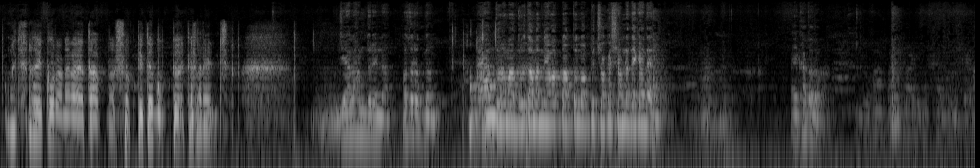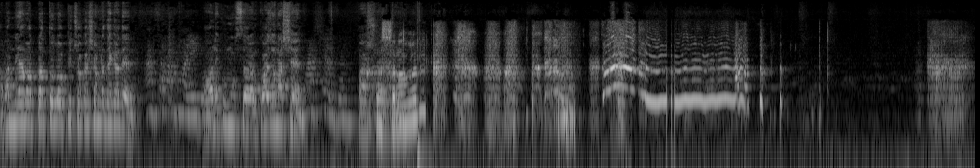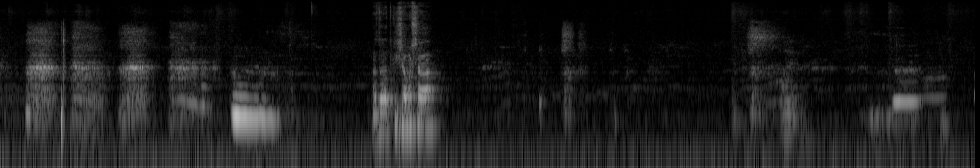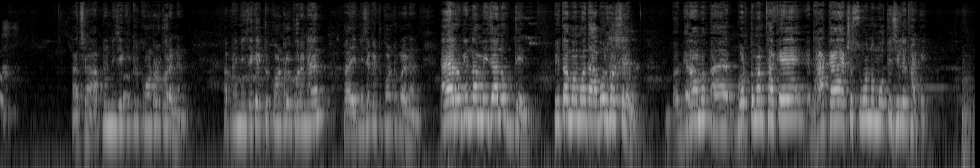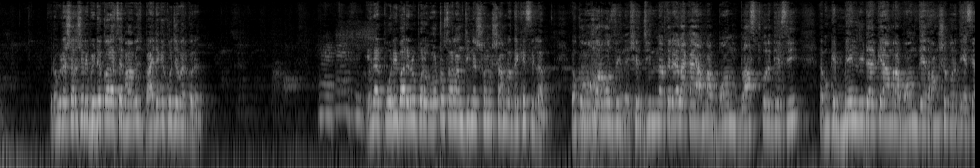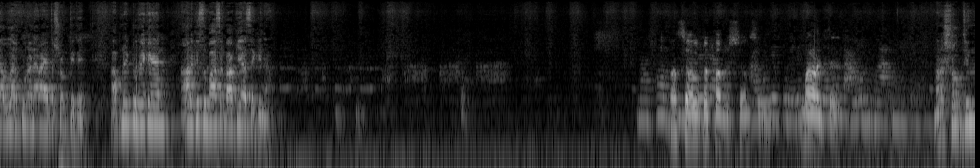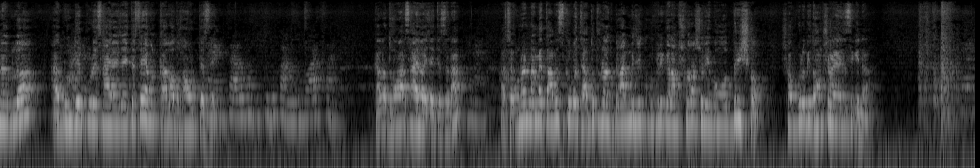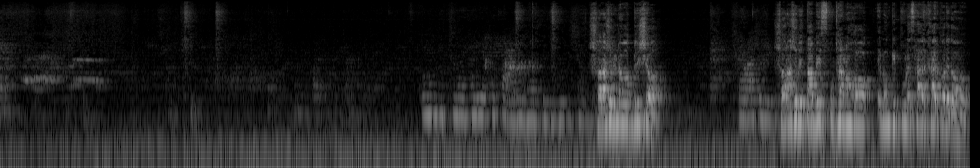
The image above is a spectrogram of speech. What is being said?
আমি যেন এই কোরআনের আয়াত আপনার শক্তিতে মুক্ত হইতে পারে জি আলহামদুলিল্লাহ। হজরতগণ আব্দুর রহমান আমার নিয়ামত প্রাপ্ত লোকটি চোখের সামনে দেখা দেন। এই খাতা দাও। আমার নিয়ামত প্রাপ্ত লোকটি চোখের সামনে দেখা দেন। ওয়ালাইকুম আসসালাম কয়জন আসেন পাঁচশো আসসালামু আলাইকুম হজরত কি সমস্যা? আচ্ছা আপনি নিজেকে একটু কন্ট্রোল করে নেন। আপনি নিজেকে একটু কন্ট্রোল করে নেন। ভাই নিজেকে একটু কন্ট্রোল করে নেন। আহ, রোগীর নাম মিজান উদ্দিন। পিতা মোহাম্মদ আবুল হোসেন। গ্রাম বর্তমান থাকে ঢাকা একশো চুয়ান্ন মতিঝিলে থাকে। রোগীরা সরাসরি ভিডিও কল আছে ভাইটাকে খুঁজে বের করেন। হ্যাঁ এনার পরিবারের উপরে অটো চালান জিনের সমস্যা আমরা দেখেছিলাম। এবং অহরহ জিন সে জিন্নাতের এলাকায় আমরা বম ব্লাস্ট করে দিয়েছি এবং কি মেন লিডারকে আমরা বম দিয়ে ধ্বংস করে দিয়েছি আল্লাহর কুরআনের আয়াতের শক্তিতে। আপনি একটু দেখেন আর কিছু বাস- বাকি আছে কিনা? সব এখন। মানে সব জিন্নাগুলো আগুন দিয়ে পুড়ে ছাই হয়ে যাইতেছে এবং কালো ধোঁয়া উঠতেছে। হ্যাঁ, কালো ধোঁয়ার ছাই হয়ে যাইতেছে না? হ্যাঁ। আচ্ছা ওনার নামে তাবিজ করব জাদু টুনা ব্ল্যাক ম্যাজিক কুফরি কালাম সরাসরি এবং অদৃশ্য সবগুলো কি ধ্বংস হয়ে গেছে কিনা? সরাসরি না অদৃশ্য? সরাসরি তাবিজ উঠানো হোক এবং কি পুরো সার খার করে দেওয়া হোক।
